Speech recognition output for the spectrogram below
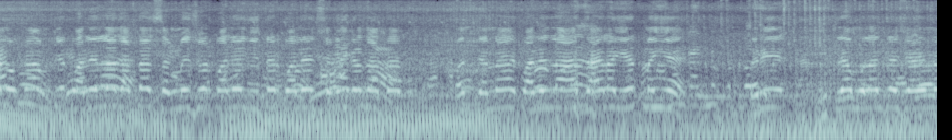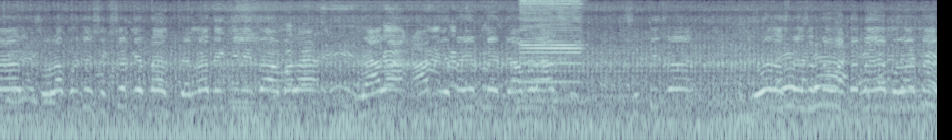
लोक आमचे कॉलेजला जातात संगमेश्वर कॉलेज इतर कॉलेज सगळीकडे जातात पण त्यांना कॉलेजला आज जायला येत नाही आहे तरी इथल्या मुलांच्या शाळेला सोलापूरचे शिक्षक येतात. त्यांना देखील इथं आम्हाला याला आज येता येत नाही. त्यामुळे आज सुट्टीचं दिवस असल्यासारखं वाटत आहे मुलांना.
